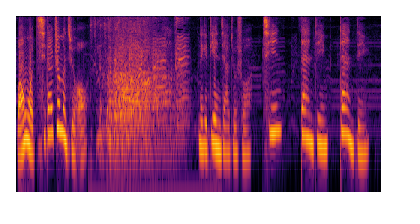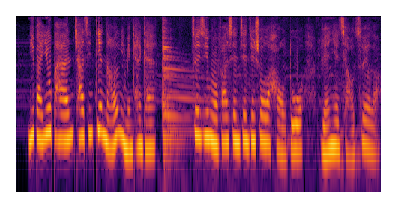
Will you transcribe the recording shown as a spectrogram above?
枉我期待这么久。那个店家就说：“亲，淡定，淡定。”你把 U 盘插进电脑里面看看。最近我发现渐渐瘦了好多，人也憔悴了。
